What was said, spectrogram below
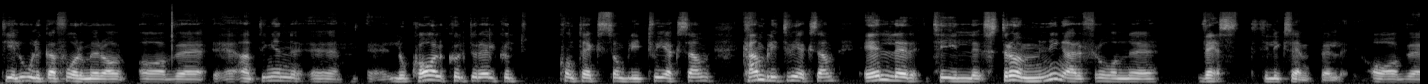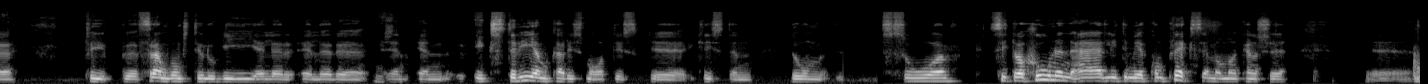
till olika former av, av eh, antingen eh, lokal kulturell kult, kontext som blir tveksam, kan bli tveksam, eller till strömningar från eh, väst till exempel av eh, typ eh, framgångsteologi eller, eller en, en extrem karismatisk kristendom. Så situationen är lite mer komplex än vad man kanske eh,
